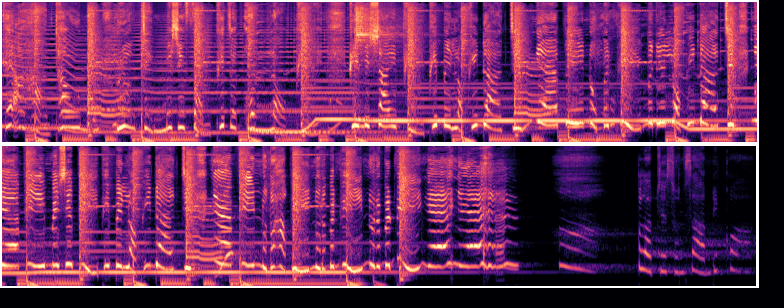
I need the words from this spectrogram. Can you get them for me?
แค่อาหารเท่านั้น เรื่องจริงไม่ใช่ฝันพี่จะคนหลอกผี พี่ไม่ใช่ผีพี่ไปหลอกพี่ดาจิมแง่พี่หนูเป็นผีไม่ได้หลอกพี่ดาจิมแง่พี่ไม่ใช่ผีพี่ไปหลอกพี่ดาจิมแง่พี่หนูต้องหักผีหนูจะเป็นผีหนูจะเป็นผีแง่แง่กลับเจ็ดศูนย์สามดีกว่า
